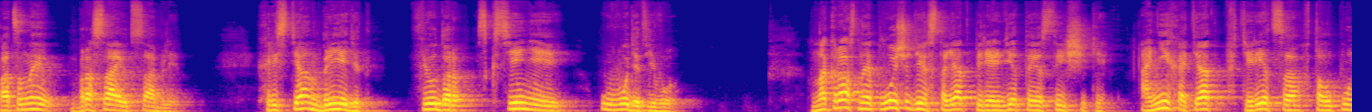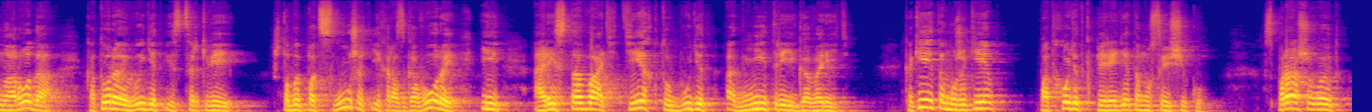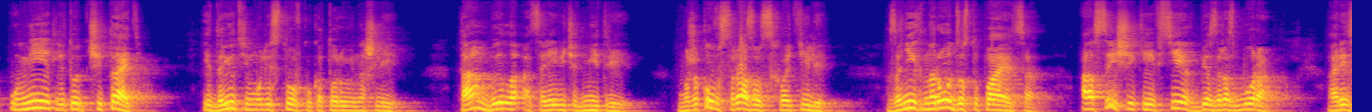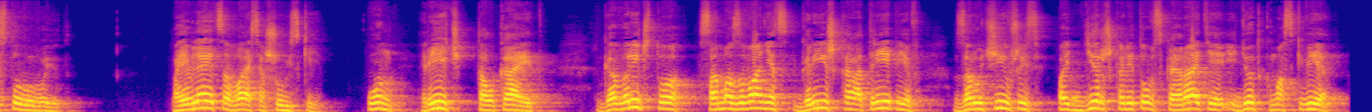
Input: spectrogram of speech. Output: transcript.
Пацаны бросают сабли. Христиан бредит. Федор с Ксенией уводят его. На Красной площади стоят переодетые сыщики. Они хотят втереться в толпу народа, которая выйдет из церквей, чтобы подслушать их разговоры и арестовать тех, кто будет о Дмитрии говорить. Какие-то мужики подходят к переодетому сыщику. Спрашивают, умеет ли тот читать, и дают ему листовку, которую нашли. Там было о царевиче Дмитрии. Мужиков сразу схватили. За них народ заступается, а сыщики всех без разбора арестовывают. Появляется Вася Шуйский. Он речь толкает. Говорит, что самозванец Гришка Отрепьев, заручившись поддержкой литовской рати, идет к Москве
